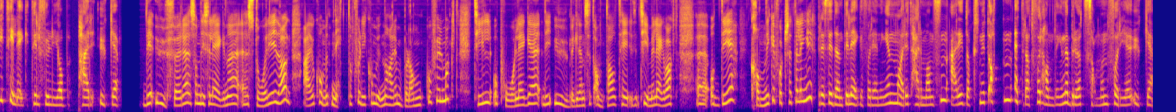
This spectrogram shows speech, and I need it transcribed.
i tillegg til full jobb per uke. Det uføret som disse legene eh, står i i dag, er jo kommet nettopp fordi kommunene har en blankofullmakt til å pålegge de ubegrenset antall timer legevakt. Eh, og det kan ikke fortsette lenger. President i Legeforeningen Marit Hermansen er i Dagsnytt 18 etter at forhandlingene brøt sammen forrige uke.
